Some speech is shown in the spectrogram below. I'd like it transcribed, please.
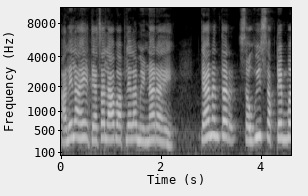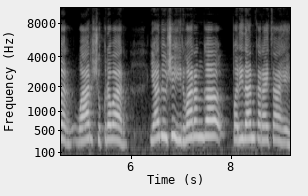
आलेला आहे त्याचा लाभ आपल्याला मिळणार आहे. त्यानंतर सव्वीस सप्टेंबर वार शुक्रवार या दिवशी हिरवा रंग परिधान करायचा आहे.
